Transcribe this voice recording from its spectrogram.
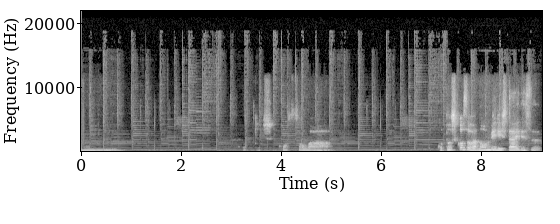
うん。今年こそは、今年こそはのんびりしたいです。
